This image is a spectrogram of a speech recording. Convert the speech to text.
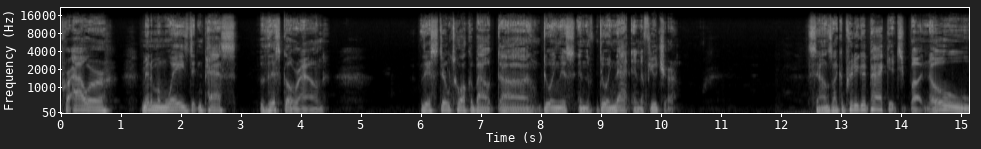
per hour minimum wage didn't pass this go round, there's still talk about uh, doing this and doing that in the future. Sounds like a pretty good package, but no.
